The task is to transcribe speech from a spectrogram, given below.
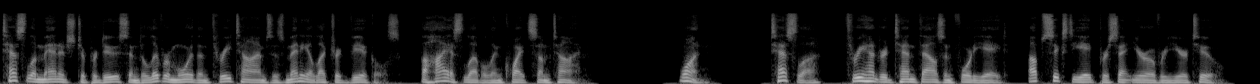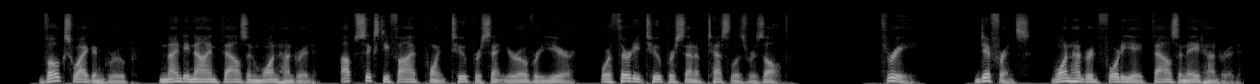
Tesla managed to produce and deliver more than three times as many electric vehicles, the highest level in quite some time. 1. Tesla, 310,048, up 68% year over year. 2. Volkswagen Group, 99,100, up 65.2% year over year, or 32% of Tesla's result. 3. Difference, 148,800,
